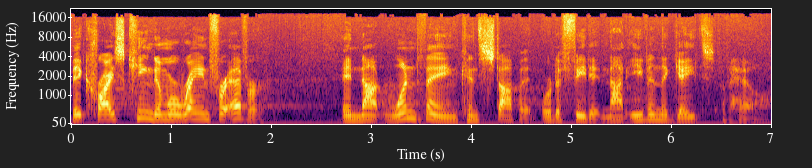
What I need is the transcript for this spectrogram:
that Christ's kingdom will reign forever. And not one thing can stop it or defeat it, not even the gates of hell.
